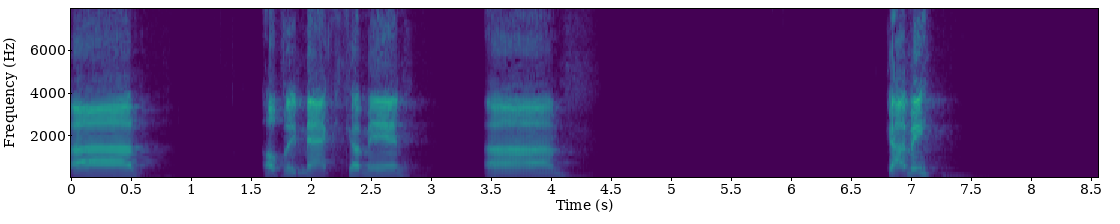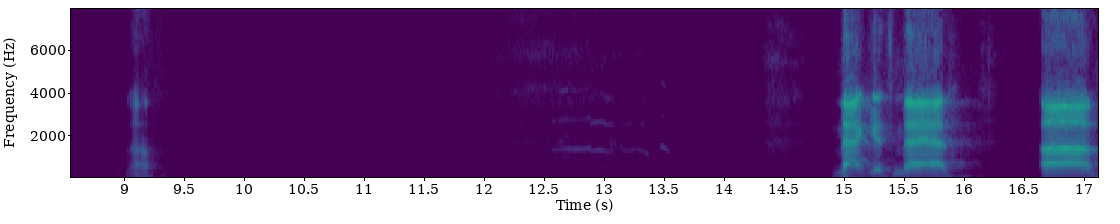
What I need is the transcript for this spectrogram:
Um, hopefully Matt can come in. Um, got me? No. Matt gets mad. Um,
